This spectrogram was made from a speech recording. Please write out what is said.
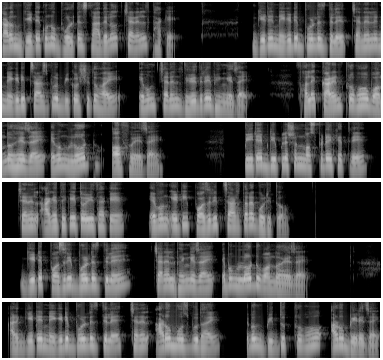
কারণ গেটে কোনো ভোল্টেজ না দিলেও চ্যানেল থাকে। গেটে নেগেটিভ ভোল্টেজ দিলে চ্যানেলের নেগেটিভ চার্জগুলো বিকশিত হয় এবং চ্যানেল ধীরে ধীরে ভেঙে যায়। ফলে কারেন্ট প্রবাহ বন্ধ হয়ে যায় এবং লোড অফ হয়ে যায়। পি টাইপ ডিপ্লেশন মসফেটের ক্ষেত্রে চ্যানেল আগে থেকেই তৈরি থাকে এবং এটি পজিটিভ চার্জ দ্বারা গঠিত। গেটে পজিটিভ ভোল্টেজ দিলে চ্যানেল ভেঙে যায় এবং লোড বন্ধ হয়ে যায়। আর গেটে নেগেটিভ ভোল্টেজ দিলে চ্যানেল আরও মজবুত হয় এবং বিদ্যুৎ প্রবাহ আরও বেড়ে যায়।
